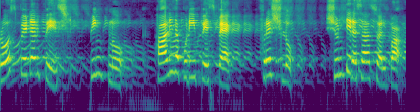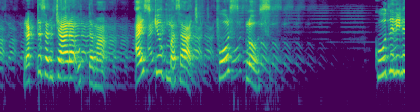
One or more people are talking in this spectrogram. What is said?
rose petal paste, pink glow ಹಾಲಿನ ಪುಡಿ ಫೇಸ್ ಪ್ಯಾಕ್ ಫ್ರೆಶ್ ಲುಕ್ ಶುಂಠಿ ರಸ ಸ್ವಲ್ಪ, ರಕ್ತ ಸಂಚಾರ ಉತ್ತಮ ice cube massage pores close ಕೂದಲಿನ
